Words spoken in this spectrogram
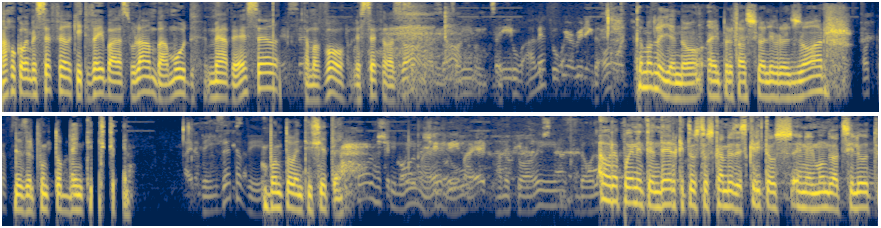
אנחנו קוראים בספר כתבי בעל הסולם בעמוד 110 את המבוא לספר הזוהר. Estamos leyendo el prefacio al libro del Zohar desde el punto 27. Punto 27. Ahora pueden entender que todos estos cambios descritos en el mundo de Atzilut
